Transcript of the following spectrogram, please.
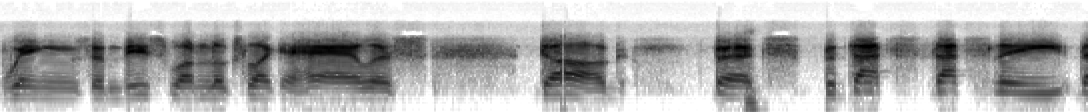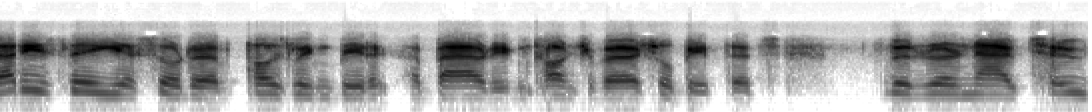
wings, and this one looks like a hairless dog. But but that's that's the that is the uh, sort of puzzling bit about it and controversial bit that there are now two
